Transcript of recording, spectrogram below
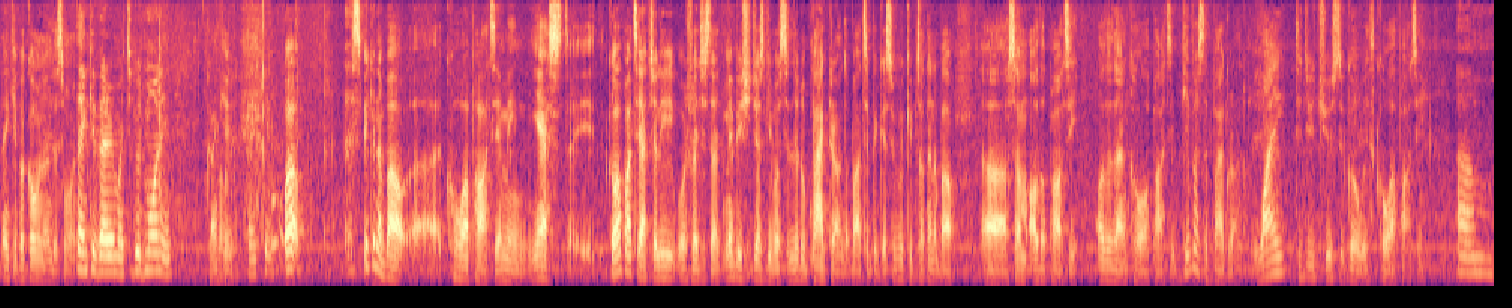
Thank you for coming on this morning. Thank you very much. Good morning. Thank you. Thank you. Well, speaking about uh, KOWA Party, I mean, yes, the, KOWA Party actually was registered. Maybe you should just give us a little background about it because people keep talking about uh, some other party other than KOWA Party. Give us the background. Why did you choose to go with KOWA Party? Um,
